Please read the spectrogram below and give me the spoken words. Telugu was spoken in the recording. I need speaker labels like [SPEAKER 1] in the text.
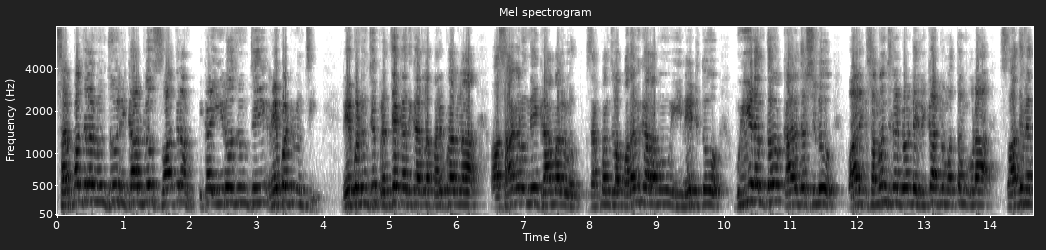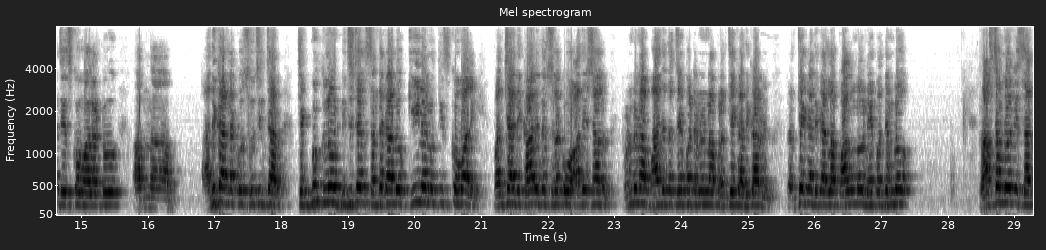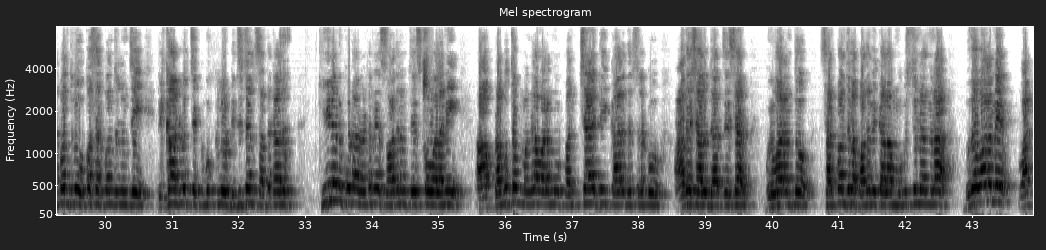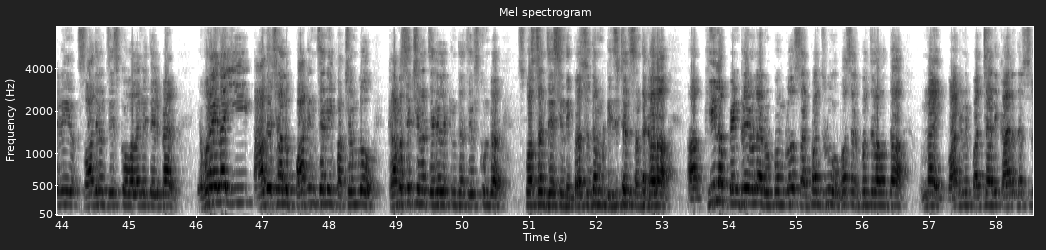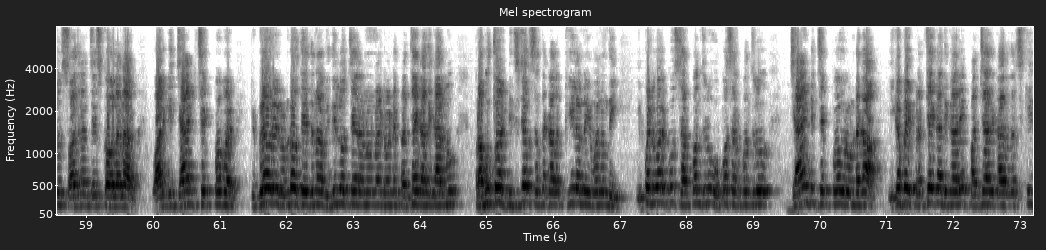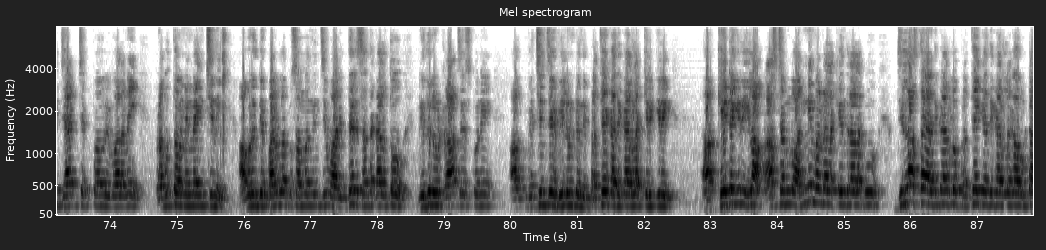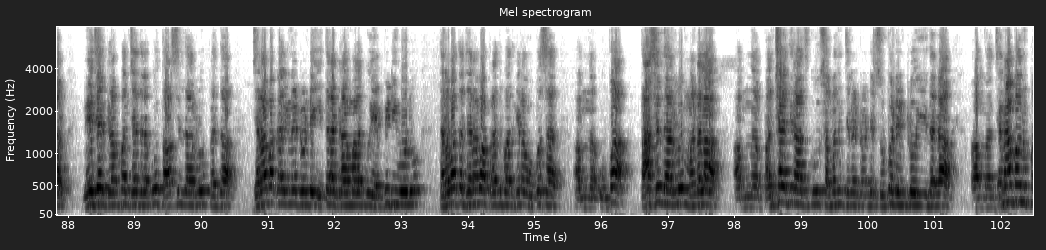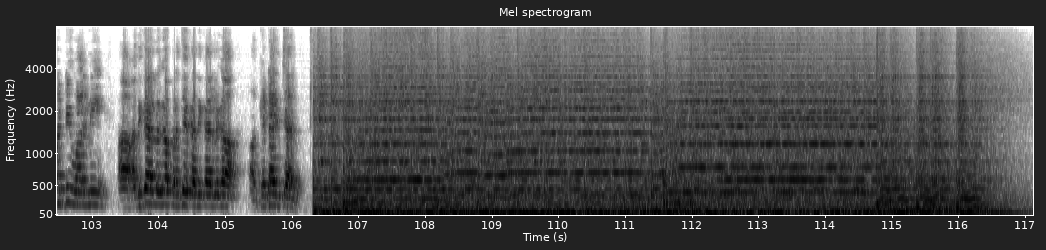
[SPEAKER 1] సర్పంచుల నుంచి రికార్డులు స్వాధీనం. ఇక ఈ రోజు నుంచి రేపటి నుంచి రేపటి నుంచి ప్రత్యేక అధికారుల పరిపాలన ఆ, సాగనుంది గ్రామాలలో. సర్పంచుల పదవి కాలము ఈ నేటితో ముగియడంతో కార్యదర్శులు వారికి సంబంధించినటువంటి రికార్డులు మొత్తం కూడా స్వాధీనం చేసుకోవాలంటూ అధికారులకు సూచించారు. చెక్ బుక్లు డిజిటల్ సంతకాలు కీలను తీసుకోవాలి. పంచాయతీ కార్యదర్శులకు ఆదేశాలు. రెండున బాధ్యత చేపట్టనున్న ప్రత్యేక అధికారులు. ప్రత్యేక అధికారుల పాలనలో నేపథ్యంలో రాష్ట్రంలోని సర్పంచులు ఉప సర్పంచుల నుంచి రికార్డులు చెక్ బుక్లు డిజిటల్ సంతకాలు కీలను కూడా వెంటనే స్వాధీనం చేసుకోవాలని ఆ ప్రభుత్వం మంగళవారం పంచాయతీ కార్యదర్శులకు ఆదేశాలు జారీ చేశారు. గురువారంతో సర్పంచుల పదవి కాలం ముగుస్తున్నందున బుధవారమే వాటిని స్వాధీనం చేసుకోవాలని తెలిపారు. ఎవరైనా ఈ ఆదేశాలు పాటించని పక్షంలో క్రమశిక్షణ చర్యల కింద తీసుకుంటూ స్పష్టం చేసింది. ప్రస్తుతం డిజిటల్ సంతకాల ఆ, కీల పెన్ డ్రైవ్ల రూపంలో సర్పంచులు ఉప సర్పంచుల వద్ద ఉన్నాయి. వాటిని పంచాయతీ కార్యదర్శులు స్వాధీనం చేసుకోవాలన్నారు. వారికి జాయింట్ చెక్ పవర్ ఫిబ్రవరి రెండవ తేదీన విధిలో చేరనున్నటువంటి ప్రత్యేక అధికారులు ప్రభుత్వ డిజిటల్ సంతకాల కీలను ఇవ్వనుంది. ఇప్పటి వరకు సర్పంచులు ఉప సర్పంచులు జాయింట్ చెక్ పవర్ ఉండగా ఇకపై ప్రత్యేక అధికారి పంచాయతీ కార్యదర్శికి జాయింట్ చెక్ పవర్ ఇవ్వాలని ప్రభుత్వం నిర్ణయించింది. అభివృద్ధి పనులకు సంబంధించి వారిద్దరి సంతకాలతో నిధులు డ్రా చేసుకుని వెచ్చించే వీలుంటుంది. ప్రత్యేక అధికారుల కిరికిరి కేటగిరీ ఇలా రాష్ట్రంలో అన్ని మండల కేంద్రాలకు జిల్లా స్థాయి అధికారులు ప్రత్యేక అధికారులుగా ఉంటారు. మేజర్ గ్రామ పంచాయతీలకు తహసీల్దారులు పెద్ద జనాభా కలిగినటువంటి ఇతర గ్రామాలకు ఎంపీడీఓలు తర్వాత జనాభా ప్రాతిపదికన ఉప ఉప తహసీల్దారులు మండల పంచాయతీరాజ్కు సంబంధించినటువంటి సూపరింటెండెంట్లు ఈ విధంగా జనాభాను బట్టి వారిని అధికారులుగా ప్రత్యేక అధికారులుగా కేటాయించారు.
